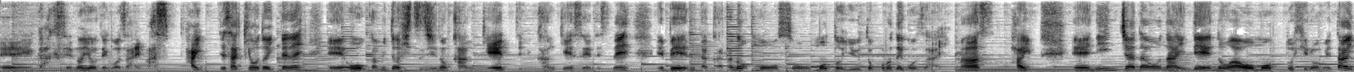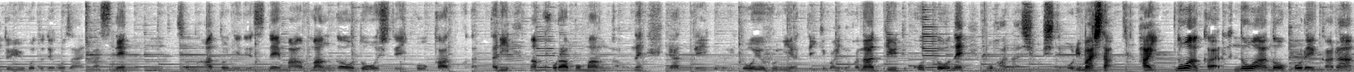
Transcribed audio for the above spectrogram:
えー学生のようでございます。はい。で、先ほど言ったね、えー狼と羊の関係っていう関係性ですね。えベールだからの妄想もというところでございます。はい。えー忍者ダオ内でノアをもっと広めたいということでございますね。うん、その後にですね、まあ、漫画をどうどうしていこうかとかだったり、まあ、コラボ漫画をね、やっていくのにどういうふうにやっていけばいいのかなっていうことをね、お話をしておりました。はい。ノアから、ノアのこれから、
